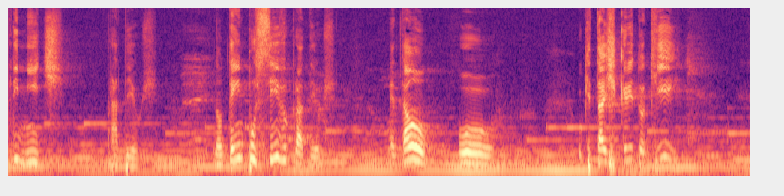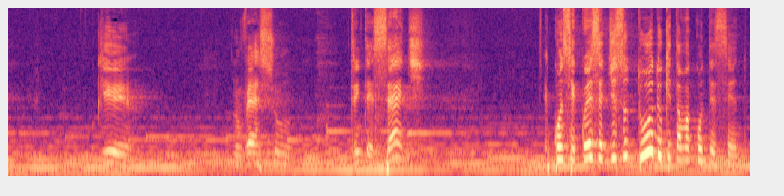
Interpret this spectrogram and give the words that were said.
limite. para Deus. Não tem impossível para Deus. Então, o, o que está escrito aqui, o que no verso 37, é consequência disso tudo que estava acontecendo.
